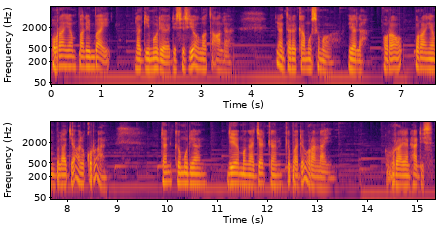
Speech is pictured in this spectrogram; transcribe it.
Orang yang paling baik lagi mulia di sisi Allah Ta'ala. Di antara kamu semua ialah orang-orang yang belajar Al-Quran dan kemudian dia mengajarkan kepada orang lain. Huraian hadis.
